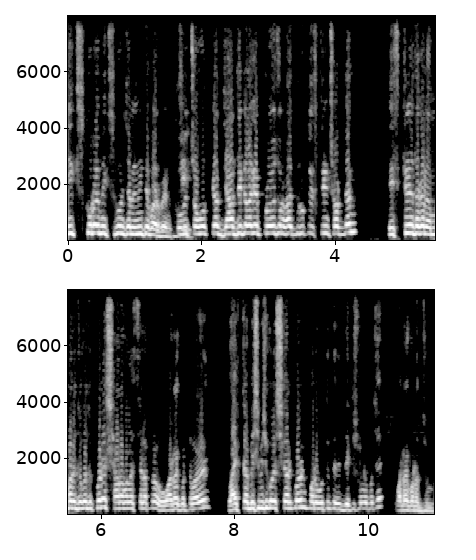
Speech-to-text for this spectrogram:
মিক্স করে মিক্স করে চাইলে নিতে পারবেন। খুবই চমৎকার। যার যেটা লাগে প্রয়োজন হয় দ্রুত স্ক্রিনশট দেন। স্ক্রিনে থাকা নাম্বারে যোগাযোগ করে সারা বাংলাদেশে আপনারা অর্ডার করতে পারেন লাইভটা বেশি বেশি করে শেয়ার করেন। পরবর্তীতে দেখে শুনে বুঝে অর্ডার করার জন্য।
